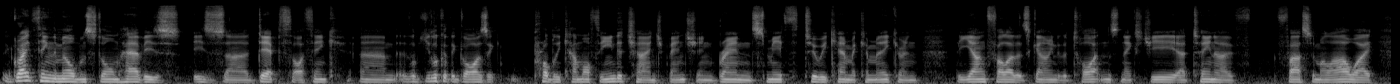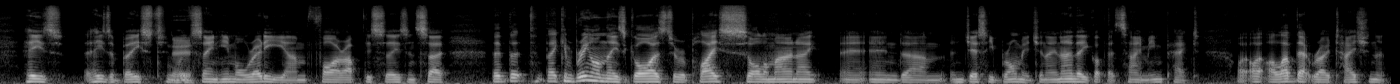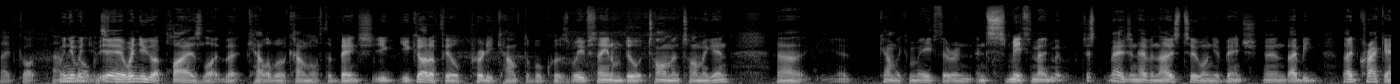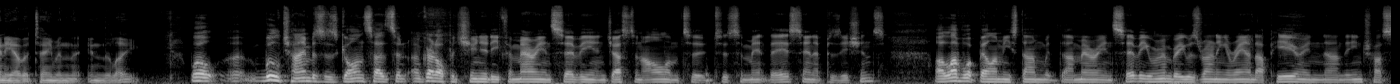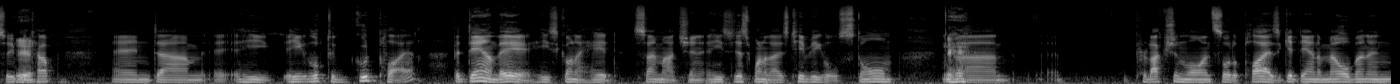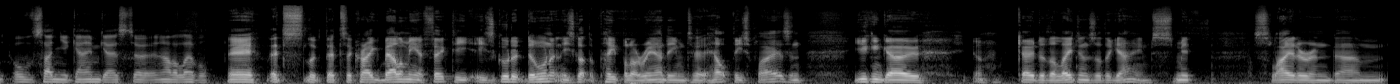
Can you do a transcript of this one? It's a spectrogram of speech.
The great thing the Melbourne Storm have is is uh, depth. I think. Um, look, you look at the guys that probably come off the interchange bench in Brandon Smith, Tui Kamikamica, and the young fellow that's going to the Titans next year, uh, Tino Fa'asuamaleaui. He's he's a beast. Yeah. We've seen him already um, fire up this season. So that that they can bring on these guys to replace Solomona and and, um, and Jesse Bromwich, and they know they've got that same impact. I, I love that rotation that they've got. Um, When you, when, yeah, when you got players like that caliber coming off the bench, you you got to feel pretty comfortable because we've seen them do it time and time again. Uh, you know, and, and Smith, just imagine having those two on your bench, and they'd be they'd crack any other team in the in the league. Well, uh, Will Chambers is gone, so it's an, a great opportunity for Marion Seve and Justin Olam to, to cement their centre positions. I love what Bellamy's done with uh, Marion Seve. Remember, he was running around up here in um, the Intrust Super Yeah. Cup, and um, he he looked a good player, but down there he's gone ahead so much, and he's just one of those typical Storm. Yeah. Um, production line sort of players You get down to Melbourne and all of a sudden your game goes to another level. Yeah, that's look. That's the Craig Bellamy effect. He, he's good at doing it, and he's got the people around him to help these players. And you can go go to the legends of the game: Smith, Slater, and um,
